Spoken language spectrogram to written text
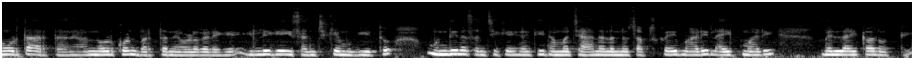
ನೋಡ್ತಾ ಇರ್ತಾನೆ ಅವ್ನು ನೋಡ್ಕೊಂಡು ಬರ್ತಾನೆ ಒಳಗಡೆಗೆ. ಇಲ್ಲಿಗೆ ಈ ಸಂಚಿಕೆ ಮುಗಿಯಿತು. ಮುಂದಿನ ಸಂಚಿಕೆಗಾಗಿ ನಮ್ಮ ಚಾನಲನ್ನು ಸಬ್ಸ್ಕ್ರೈಬ್ ಮಾಡಿ ಲೈಕ್ ಮಾಡಿ ಬೆಲ್ ಐಕಾನ್ ಒತ್ತಿ.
